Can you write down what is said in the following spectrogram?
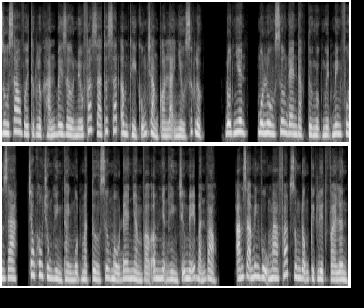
dù sao với thực lực hắn bây giờ nếu phát ra thất sát âm thì cũng chẳng còn lại nhiều sức lực. Đột nhiên, một luồng xương đen đặc từ ngực nguyệt minh phun ra, trong không trung hình thành một mặt tường xương màu đen nhằm vào âm nhận hình chữ mễ bắn vào. Ám dạ minh vụ ma pháp rung động kịch liệt vài lần,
